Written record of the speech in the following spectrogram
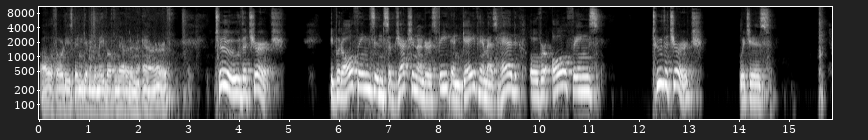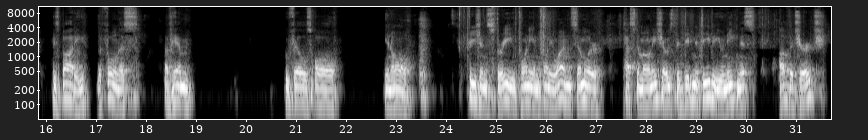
All authority has been given to me, both in heaven and on earth, to the church. He put all things in subjection under his feet and gave him as head over all things to the church, which is his body, the fullness of him who fills all in all. Ephesians 3 20 and 21, similar testimony, shows the dignity, the uniqueness of the church.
